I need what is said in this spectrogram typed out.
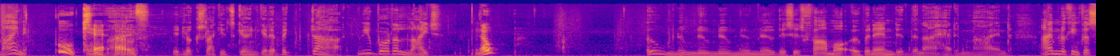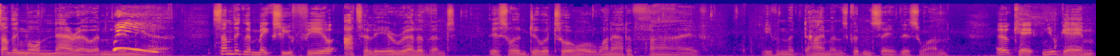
mining. Ooh, Oh. It looks like it's going to get a bit dark. Have you brought a light? Nope. Oh, no, no, no, no, no. This is far more open ended than I had in mind. I'm looking for something more narrow and linear. Something that makes you feel utterly irrelevant. This won't do at all. One out of five. Even the diamonds couldn't save this one. Okay, new game.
